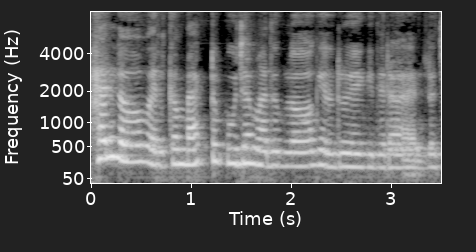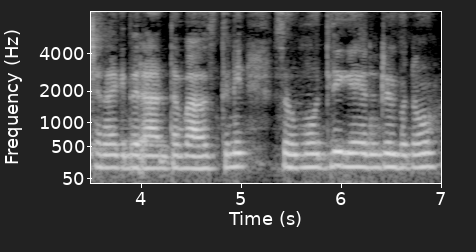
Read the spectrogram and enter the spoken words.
Hello welcome back to Pooja Madhu blog ಎಲ್ಲರೂ ಹೇಗಿದ್ದೀರಾ? ಎಲ್ಲರೂ ಚೆನ್ನಾಗಿದ್ದೀರಾ ಅಂತ ಭಾವಿಸ್ತೀನಿ. ಸೊ ಮೊದಲಿಗೆ ಎಲ್ರಿಗೂ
